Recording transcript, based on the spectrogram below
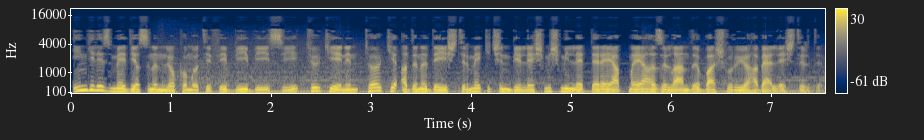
İngiliz medyasının lokomotifi BBC, Türkiye'nin Turkey adını değiştirmek için Birleşmiş Milletler'e yapmaya hazırlandığı başvuruyu haberleştirdi.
